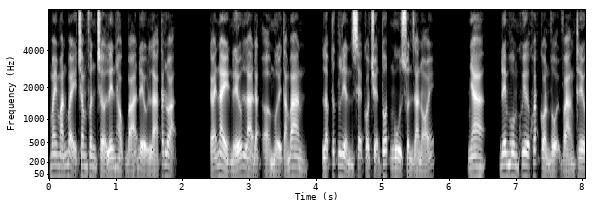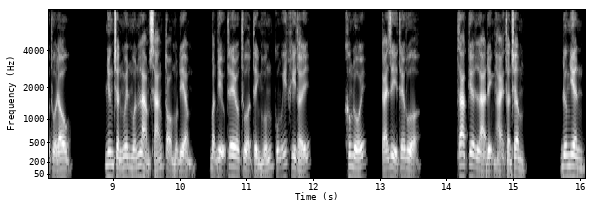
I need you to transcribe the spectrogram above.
may mắn bảy trăm phân trở lên học bá đều là cắt loạn. Cái này nếu là đặt ở mười tám ban, lập tức liền sẽ có chuyện tốt ngu xuẩn ra nói. Nha, đêm hôm khuya khoắt còn vội vàng theo thùa đâu. Nhưng trần nguyên muốn làm sáng tỏ một điểm, bận điệu theo thùa tình huống cũng ít khi thấy. Không đối, cái gì theo thùa? Ta kia là định hải thần trâm. Đương nhiên,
